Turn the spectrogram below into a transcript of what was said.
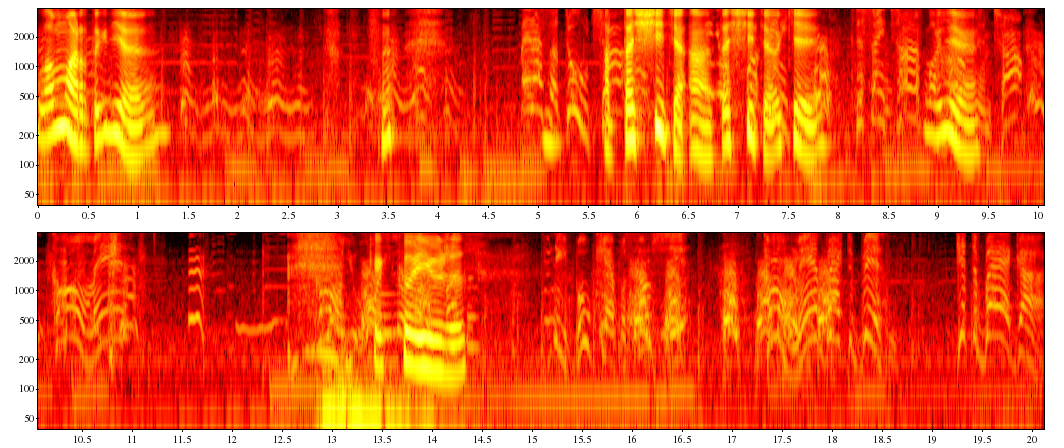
Ламар, ты где? Оттащите, а, тащите, окей. Где? Какой ужас. Come on, man, back to business. Get the bad guy.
